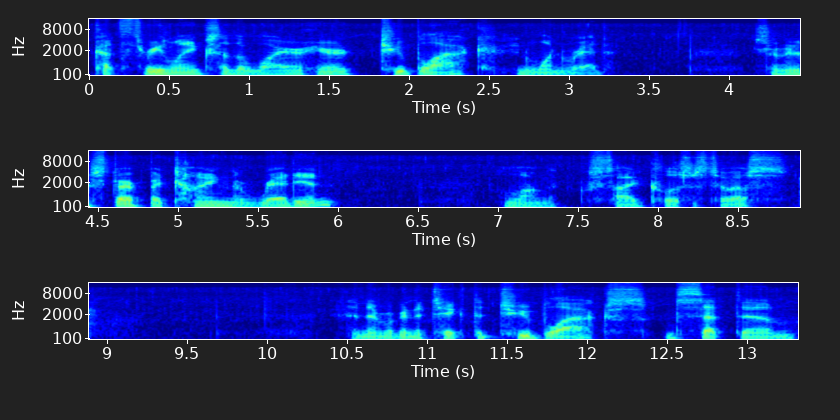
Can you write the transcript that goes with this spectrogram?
cut three lengths of the wire here two black and one red so we're going to start by tying the red in along the side closest to us. And then we're going to take the two blacks and set them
